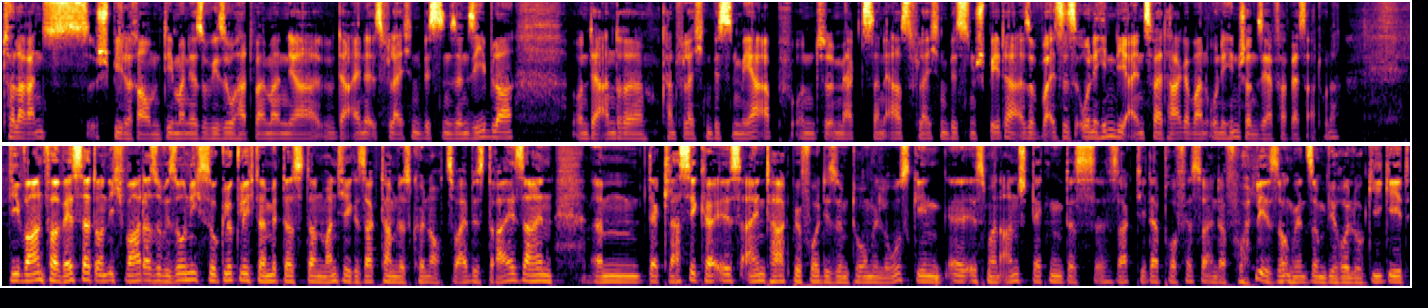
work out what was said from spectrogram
Toleranzspielraum, den man ja sowieso hat, weil man ja, der eine ist vielleicht ein bisschen sensibler und der andere kann vielleicht ein bisschen mehr ab und merkt es dann erst vielleicht ein bisschen später. Also es ist ohnehin, die ein, zwei Tage waren ohnehin schon sehr verwässert, oder? Die waren verwässert und ich war da sowieso nicht so glücklich damit, dass dann manche gesagt haben, das können auch zwei bis drei sein. Ähm, der Klassiker ist, ein Tag bevor die Symptome losgehen, äh, ist man ansteckend. Das äh, sagt jeder Professor in der Vorlesung, wenn es um Virologie geht.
